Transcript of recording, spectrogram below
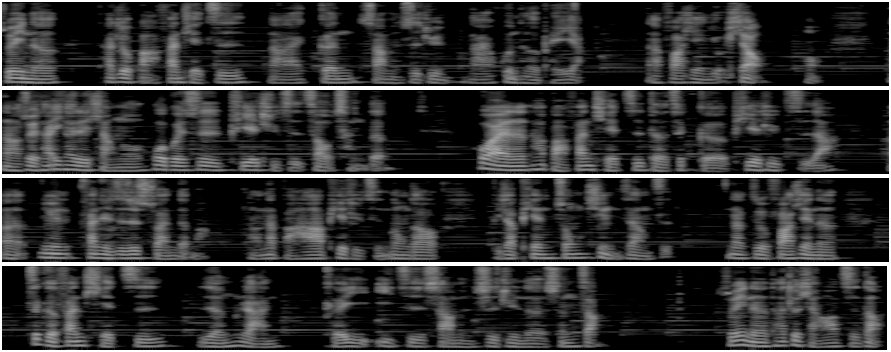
所以呢。他就把番茄汁拿来跟沙门氏菌拿来混合培养，那发现有效哦。那所以他一开始想呢，会不会是 pH 值造成的？后来呢，他把番茄汁的这个 pH 值啊，呃，因为番茄汁是酸的嘛，啊，那把它 pH 值弄到比较偏中性这样子，那就发现呢，这个番茄汁仍然可以抑制沙门氏菌的生长。所以呢，他就想要知道。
